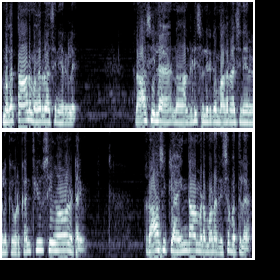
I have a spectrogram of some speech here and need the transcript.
மகத்தான மகர ராசி நேர்களே ராசியில் நான் ஆல்ரெடி சொல்லியிருக்கேன் மகர ராசி நேர்களுக்கு ஒரு கன்ஃபியூசிங்கான டைம் ராசிக்கு ஐந்தாம் இடமான ரிஷபத்தில்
